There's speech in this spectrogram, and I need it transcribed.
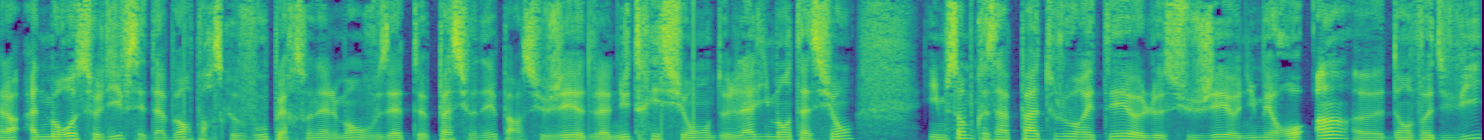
Alors Anne Moreau, ce livre, c'est d'abord parce que vous, personnellement, vous êtes passionné par le sujet de la nutrition, de l'alimentation. Il me semble que ça n'a pas toujours été euh, le sujet euh, numéro un euh, dans votre vie.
